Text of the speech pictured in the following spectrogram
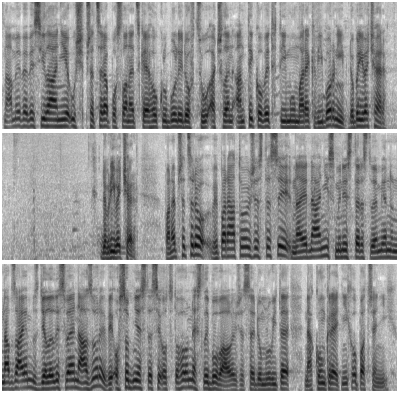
S námi ve vysílání je už předseda poslaneckého klubu Lidovců a člen antikovid týmu Marek Výborný. Dobrý večer. Dobrý večer. Pane předsedo, vypadá to, že jste si na jednání s ministerstvem jen navzájem sdělili své názory. Vy osobně jste si od toho nesliboval, že se domluvíte na konkrétních opatřeních.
